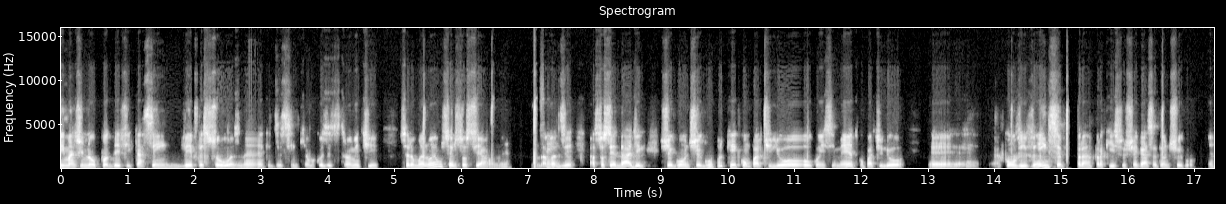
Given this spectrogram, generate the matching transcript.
imaginou poder ficar sem ver pessoas, né? Quer dizer assim, que é uma coisa extremamente o ser humano é um ser social, né? Não dá para dizer. A sociedade chegou onde chegou porque compartilhou o conhecimento, compartilhou é, a convivência para que isso chegasse até onde chegou. Né?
